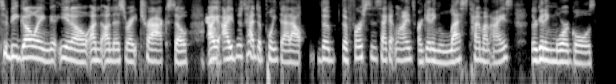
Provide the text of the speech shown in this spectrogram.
to be going, you know, on on this right track. So Yeah. I I just had to point that out. The the first and second lines are getting less time on ice. They're getting more goals.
